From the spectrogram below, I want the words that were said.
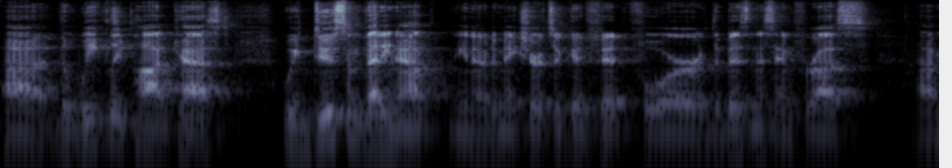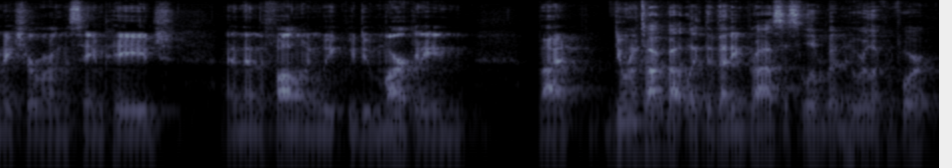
Uh, the weekly podcast, we do some vetting out, you know, to make sure it's a good fit for the business and for us. Uh, make sure we're on the same page. And then the following week we do marketing. But do you want to talk about like the vetting process a little bit and who we're looking for?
